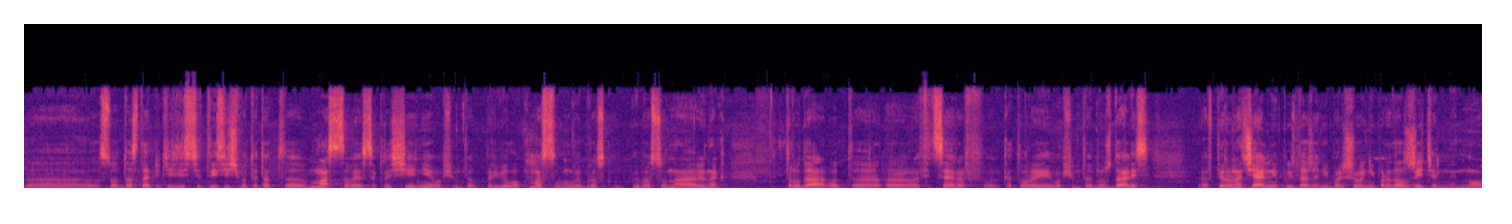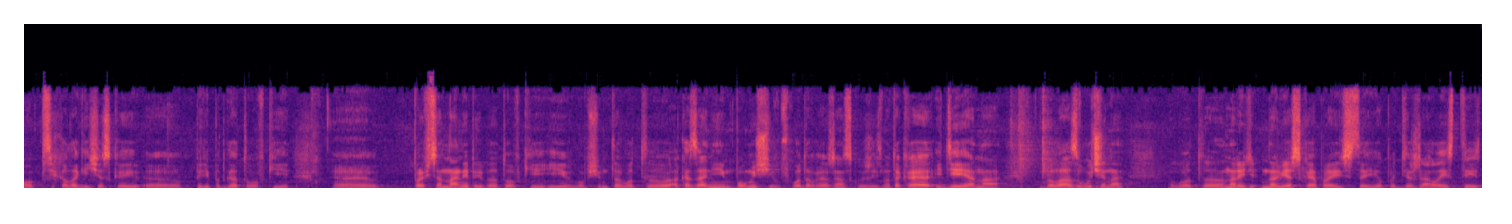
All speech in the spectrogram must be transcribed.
э, до 150 тысяч. Вот это э, массовое сокращение, в общем-то, привело к массовому выбросу, выбросу на рынок труда вот, э, э, офицеров, которые, в общем-то, нуждались э, в первоначальной, пусть даже небольшой, непродолжительной, но психологической э, переподготовке, э, профессиональной переподготовки и, в общем-то, вот оказании им помощи входа в гражданскую жизнь. Вот такая идея, она была озвучена. Вот, э, норвежское правительство ее поддержало, и с ты-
